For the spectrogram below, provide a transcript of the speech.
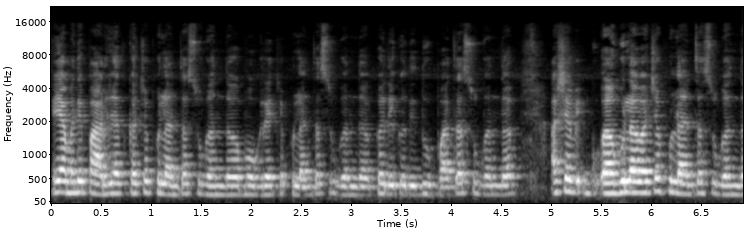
यामध्ये पारिजातकाच्या फुलांचा सुगंध मोगऱ्याच्या फुलांचा सुगंध कधी कधी धुपाचा सुगंध अशा गुलाबाच्या फुलांचा सुगंध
